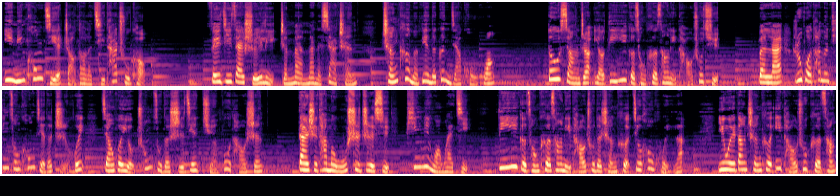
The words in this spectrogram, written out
一名空姐找到了其他出口。飞机在水里正慢慢的下沉。乘客们变得更加恐慌，都想着要第一个从客舱里逃出去。本来，如果他们听从空姐的指挥，将会有充足的时间全部逃生。但是他们无视秩序，拼命往外挤。第一个从客舱里逃出的乘客就后悔了，因为当乘客一逃出客舱，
